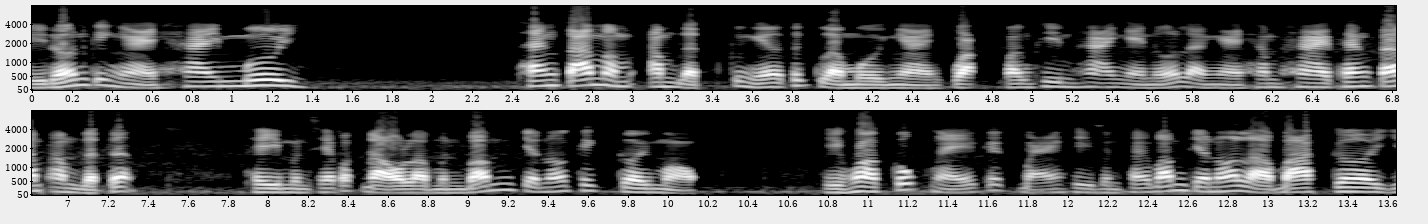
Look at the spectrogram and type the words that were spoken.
Thì đến cái ngày 20 tháng 8 âm, âm lịch có nghĩa là tức là 10 ngày hoặc bằng thêm hai ngày nữa là ngày 22 tháng 8 âm lịch á, thì mình sẽ bắt đầu là mình bấm cho nó cái cơi một. Thì hoa cúc này các bạn thì mình phải bấm cho nó là ba cơi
